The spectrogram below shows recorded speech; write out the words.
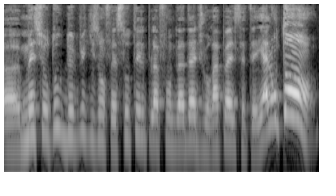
Euh, mais surtout depuis qu'ils ont fait sauter le plafond de la dette, je vous rappelle, c'était il y a longtemps,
